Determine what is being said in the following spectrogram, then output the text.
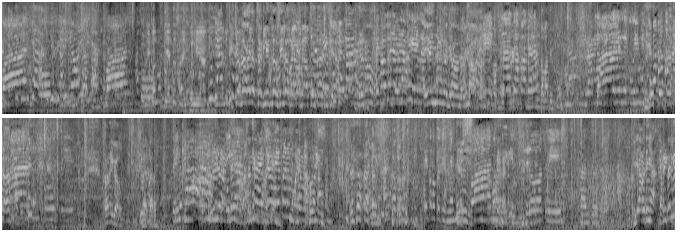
One, two, three, one, two. May niya. Picture na kayo, saglit lang sila. May napunta sila. Ay, na na. Ayan yung nag-ano sa amin. Eh, nagka-camera. Kapatid ko. Ramo, ito yun ni Kuya. One, two, three. Tara ikaw. Thank you. Kaya paano mo ko naman? Ito kapatid niya. Yes. One, two, three. One, two, three. Hindi ako din nga. Dali, dali,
